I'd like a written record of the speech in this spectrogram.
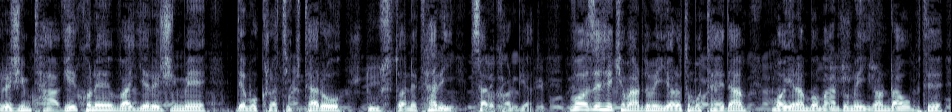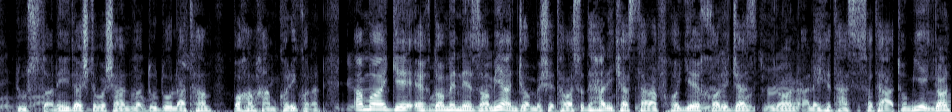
رژیم تغییر کنه و یه رژیم دموکراتیک و دوستانه تری سر کار بیاد. واضحه که مردم ایالات متحده هم مایلن با مردم ایران روابط دوستانه ای داشته باشن و دو دولت هم با هم همکاری کنن اما اگه اقدام نظامی انجام بشه توسط هر یک از طرفهای خارج از ایران علیه تأسیسات اتمی ایران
